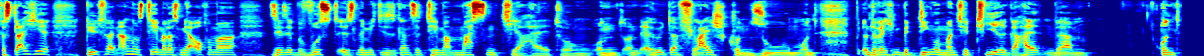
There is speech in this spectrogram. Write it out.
Das gleiche gilt für ein anderes Thema, das mir auch immer sehr, sehr bewusst ist, nämlich dieses ganze Thema Massentierhaltung und, und erhöhter Fleischkonsum und unter welchen Bedingungen manche Tiere gehalten werden. Und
